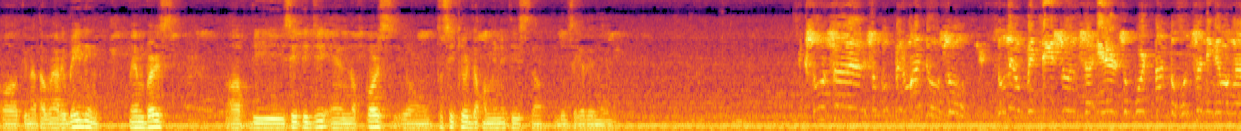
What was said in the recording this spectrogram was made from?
o tinatawag na remaining members of the CTG and of course yung to secure the communities no doon sa area na yun. So sa so doon na augmentation sa air support nato, unsa ni nga mga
